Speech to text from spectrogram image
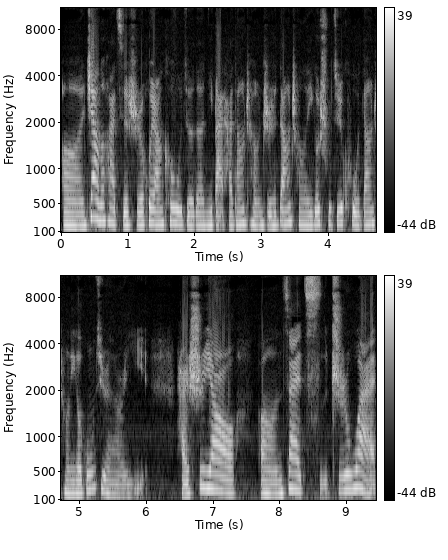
嗯，这样的话其实会让客户觉得你把他当成只是当成了一个数据库，当成了一个工具人而已，还是要嗯在此之外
